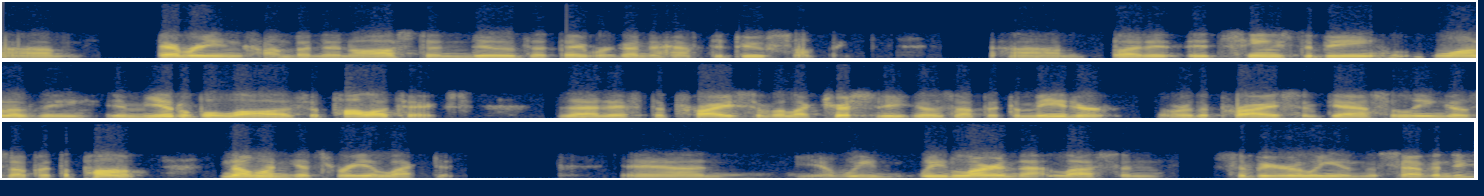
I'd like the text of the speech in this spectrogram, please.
um, every incumbent in Austin knew that they were going to have to do something. Um, but it, it seems to be one of the immutable laws of politics that if the price of electricity goes up at the meter or the price of gasoline goes up at the pump, no one gets reelected. And you know, we we learned that lesson severely in the 70s.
